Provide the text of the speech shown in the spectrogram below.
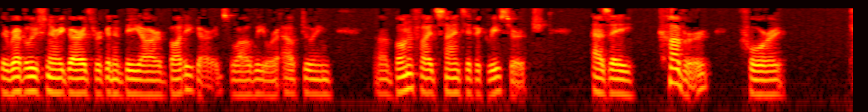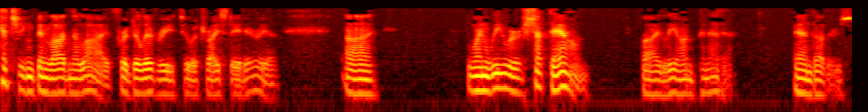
the Revolutionary Guards were going to be our bodyguards while we were out doing uh, bona fide scientific research as a cover for catching bin Laden alive for delivery to a tri state area. Uh, when we were shut down by Leon Panetta and others,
